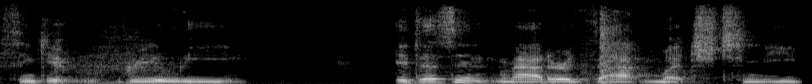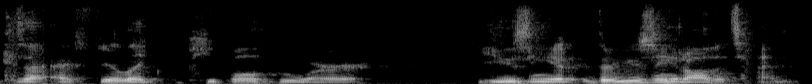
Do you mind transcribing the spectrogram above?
think it really it doesn't matter that much to me because I, I feel like people who are using it they're using it all the time.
